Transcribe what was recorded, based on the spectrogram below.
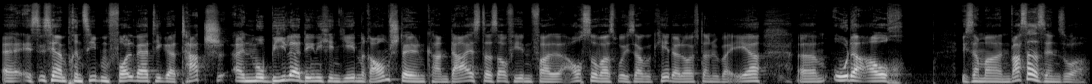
äh, es ist ja im Prinzip ein vollwertiger Touch, ein mobiler, den ich in jeden Raum stellen kann. Da ist das auf jeden Fall auch sowas, wo ich sage, okay, der läuft dann über Air ähm, oder auch ich sag mal, ein Wassersensor.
